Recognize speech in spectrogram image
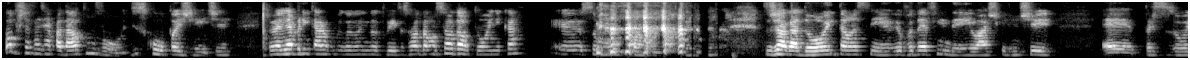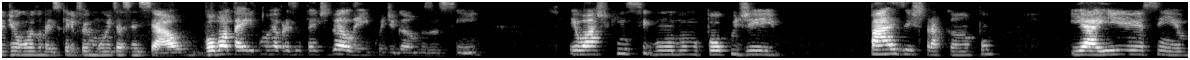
Vou puxar essa para Dalton? Vou. Desculpa, gente. Já brincaram comigo no, Twitter, sou, sou daltônica. Eu sou muito fã do jogador, então, assim, eu vou defender. Eu acho que a gente é, precisou de alguns momentos que ele foi muito essencial. Vou botar ele como representante do elenco, digamos assim. Eu acho que em segundo, um pouco de paz extracampo. E aí, assim, eu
